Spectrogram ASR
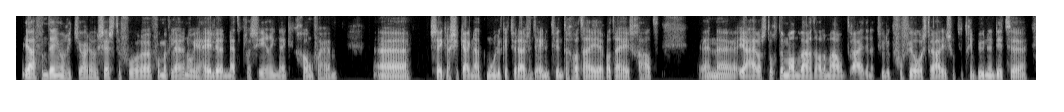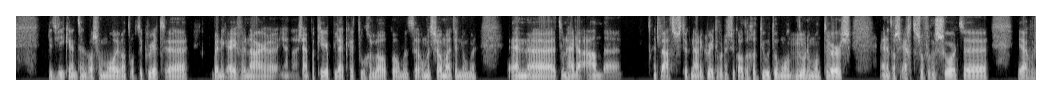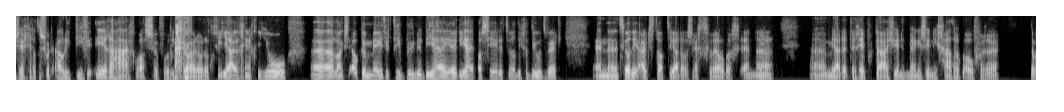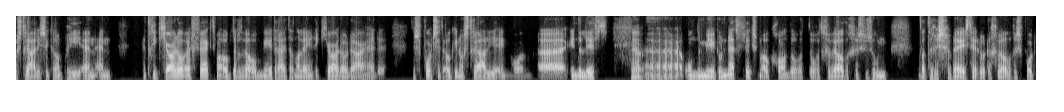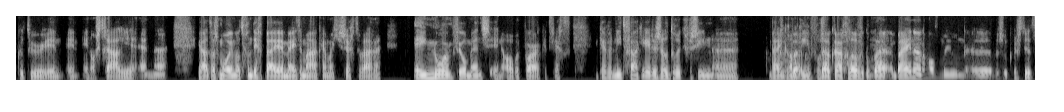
Ja, van Daniel Ricciardo, zesde voor, voor McLaren. Nog een hele nette klassering, denk ik, gewoon voor hem. zeker als je kijkt naar het moeilijke 2021 wat hij, wat hij heeft gehad. En eh, ja, hij was toch de man waar het allemaal om draaide. Natuurlijk voor veel Australiërs op de tribune dit, eh, dit weekend. En het was wel mooi, want op de grid eh, ben ik even naar, ja, naar zijn parkeerplekken toegelopen, om het, om het zo maar te noemen. En toen hij daar aan het laatste stuk naar de grid wordt natuurlijk altijd geduwd door, Mhm. door de monteurs. En het was echt alsof er een soort, eh, ja, hoe zeg je dat? Een soort auditieve erehaag was eh, voor Ricciardo. dat gejuich en gejoel eh, langs elke meter tribune die hij, die hij passeerde terwijl hij geduwd werd. En terwijl hij uitstapte, ja, dat was echt geweldig. En Ja. ja, ja de, de reportage in het magazine die gaat ook over de Australische Grand Prix en, en het Ricciardo-effect. Maar ook dat het wel om meer draait dan alleen Ricciardo daar. Hè. De, de sport zit ook in Australië enorm eh, in de lift. Ja. Eh, onder meer door Netflix, maar ook gewoon door het, door het geweldige seizoen dat er is geweest. Hè, door de geweldige sportcultuur in, in, in Australië. En eh, ja, het was mooi om dat van dichtbij mee te maken. En wat je zegt, er waren enorm veel mensen in Albert Park. Het is echt, ik heb het niet vaak eerder zo druk gezien bij een Grand Bij, Prix in bij Vos. elkaar geloof ik bij- bijna een half miljoen bezoekers dit,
